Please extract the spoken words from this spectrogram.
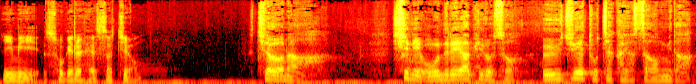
이미 소개를 했었죠. 전하, 신이 오늘에야 비로소 의주에 도착하였사옵니다.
